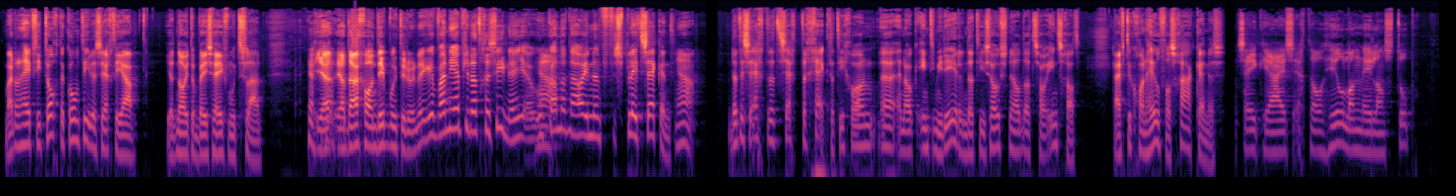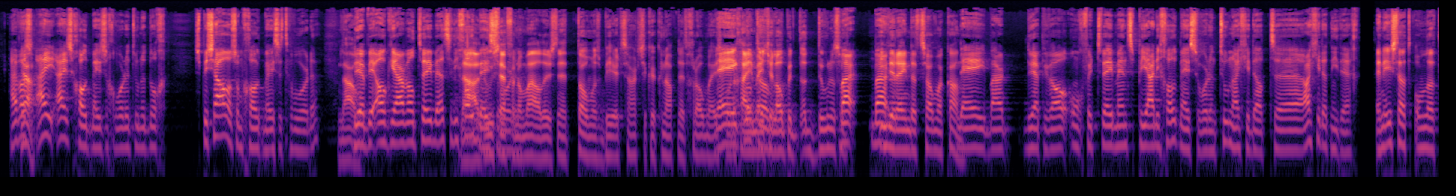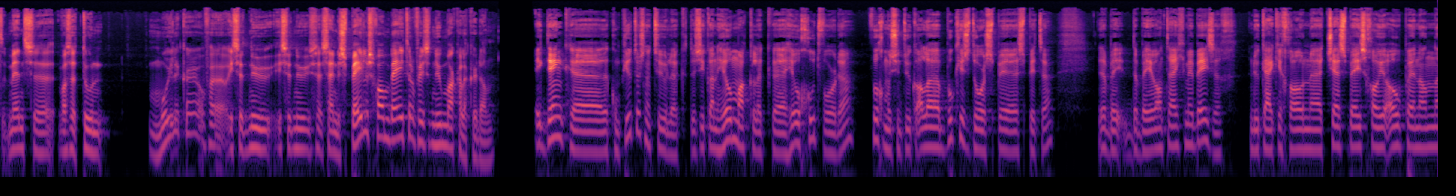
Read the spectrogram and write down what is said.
Maar dan heeft hij toch, dan komt hij, dan zegt hij, ja, je had nooit op B7 moeten slaan. Je, je had daar gewoon dit moeten doen. Wanneer heb je dat gezien? En je- hoe Ja. kan dat nou in een split second? ja. Dat is echt, dat is echt te gek. Dat hij gewoon, eh, en ook intimiderend, dat hij zo snel dat zo inschat. Hij heeft natuurlijk gewoon heel veel schaakkennis. Zeker, ja, hij is echt al heel lang Nederlandse top. Hij, was, Ja. hij, hij is grootmeester geworden toen het nog speciaal was om grootmeester te worden. Nou, Nu heb je elk jaar wel twee mensen die nou doe eens grootmeester even worden. normaal. Dus net Thomas Beert, hartstikke knap, net grootmeester. Nee, dan ga je een beetje ook. lopen doen alsof Maar, maar, iedereen dat zomaar kan. Nee, maar nu heb je wel ongeveer twee mensen per jaar die grootmeester worden. En toen had je dat, eh, had je dat niet echt. En is dat omdat mensen, was het toen moeilijker? Of eh, is het nu, is het nu, zijn de spelers gewoon beter of is het nu makkelijker dan? Ik denk eh, de computers natuurlijk. Dus je kan heel makkelijk eh, heel goed worden. Vroeger moest je natuurlijk alle boekjes doorspitten. Daar ben, je, wel een tijdje mee bezig. Nu kijk je gewoon eh chessbase, gooi je open en dan,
